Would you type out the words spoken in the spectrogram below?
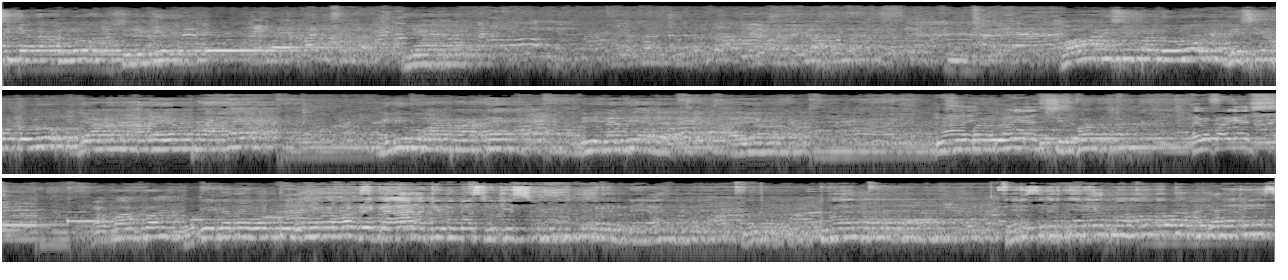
kasih jarak dulu sedikit. Ya. Mohon disimpan dulu, disimpan dulu, jangan ada yang praktek. Ini bukan praktek, di nanti ada ada yang disimpan dulu, disimpan. Hai Bapak guys. Apa-apa. Oke karena waktunya Hari kemerdekaan. lagi memasuki super ya. Teman dari sekretariat mohon untuk berbaris.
